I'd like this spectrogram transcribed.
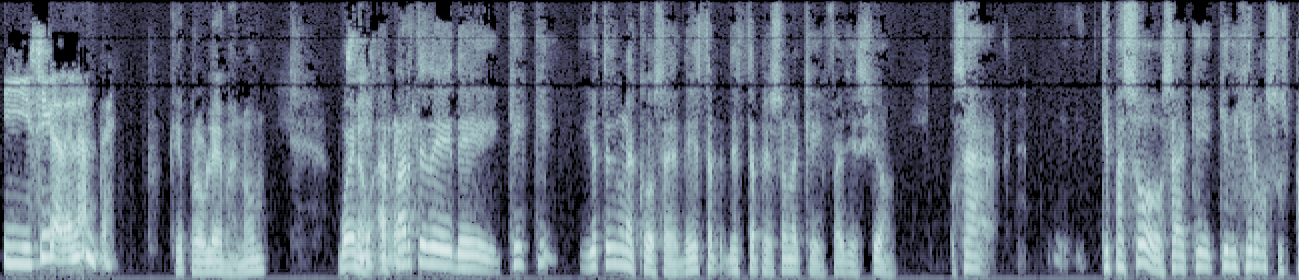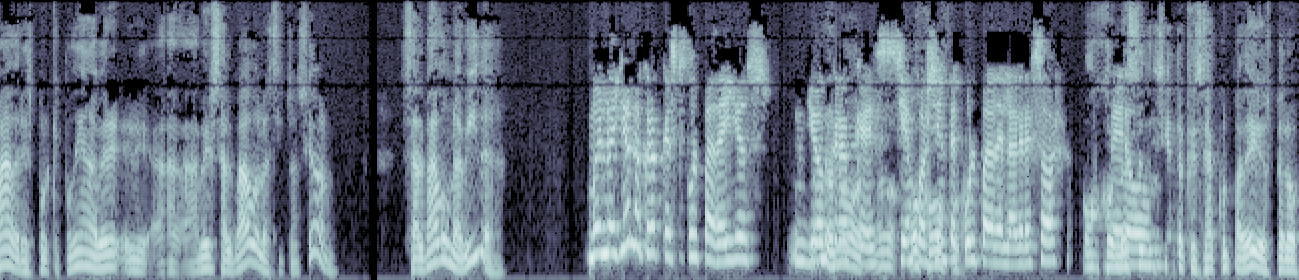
y siga adelante qué problema, ¿no? Bueno, aparte de, de ¿qué, qué? yo te digo una cosa de esta, de esta persona que falleció. O sea, ¿qué pasó? O sea, ¿qué, qué dijeron sus padres? Porque podían haber, eh, haber salvado la situación, salvado una vida. Bueno, yo no creo que es culpa de ellos. Yo creo que es 100% culpa del agresor. Ojo, no estoy diciendo que sea culpa de ellos, pero,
